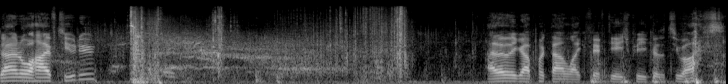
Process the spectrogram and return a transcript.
Down to a hive too, dude? I literally got put down like 50 HP because of two hives.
